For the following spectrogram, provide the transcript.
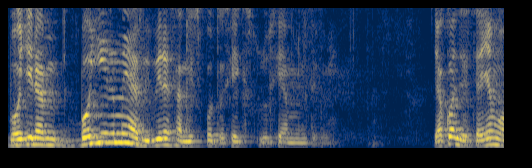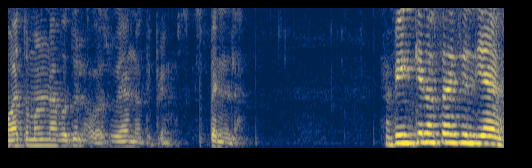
voy, a ir a- voy a irme a vivir a San Luis Potosí exclusivamente, güey. Ya cuando esté allá me voy a tomar una foto y la voy a subir a Notiprimos. Espérenla. En fin, ¿qué nos traes el día?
